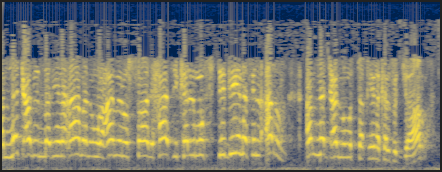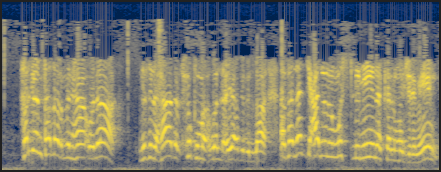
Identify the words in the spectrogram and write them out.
أم نجعل الذين آمنوا وعملوا الصالحات كالمفسدين في الأرض؟ أم نجعل المتقين كالفجار؟ هل ينتظر من هؤلاء مثل هذا الحكم والعياذ بالله؟ أفنجعل المسلمين كالمجرمين؟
